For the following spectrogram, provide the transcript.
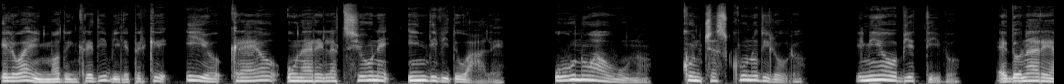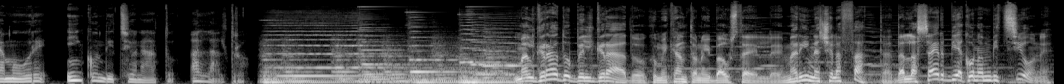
E lo è in modo incredibile perché io creo una relazione individuale, uno a uno, con ciascuno di loro. Il mio obiettivo è donare amore incondizionato all'altro. Malgrado Belgrado, come cantano i Baustelle, Marina ce l'ha fatta, dalla Serbia con ambizione.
